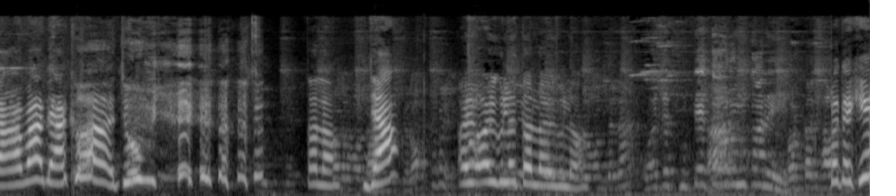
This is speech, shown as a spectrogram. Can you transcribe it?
বাবা দেখো জমি। তোলো যাও। ওই ওইগুলো তোলো ওইগুলো। দেখি।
